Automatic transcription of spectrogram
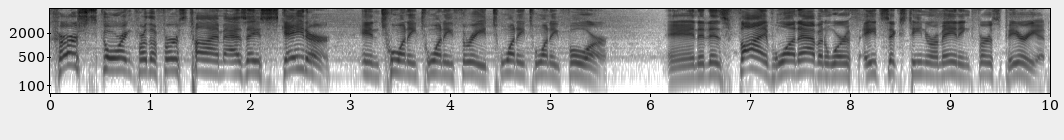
Kirsch scoring for the first time as a skater in 2023 2024. And it is 5 1 Avonworth, 8.16 remaining first period.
